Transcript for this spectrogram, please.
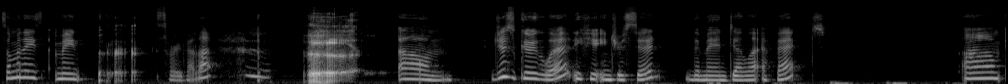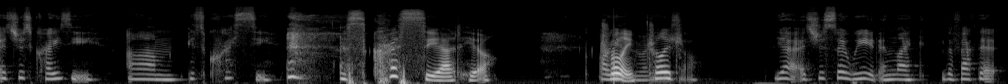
Some of these. I mean, sorry about that. Um. Just Google it if you're interested. The Mandela effect. Um. It's just crazy. Um. It's crazy. It's crazy out here. Oh, Truly, truly Lisa. Yeah, it's just so weird, and like the fact that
